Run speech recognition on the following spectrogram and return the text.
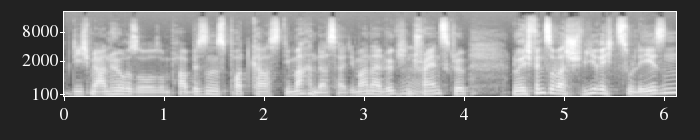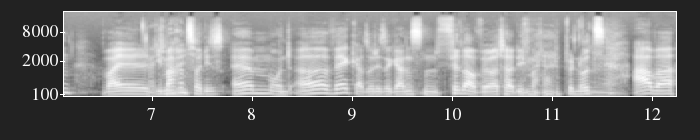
die ich mir anhöre, so, so ein paar Business-Podcasts, die machen das halt. Die machen halt wirklich Hm. ein Transkript. Nur ich finde sowas schwierig zu lesen, weil die Natürlich. machen zwar dieses M und Ä weg, also diese ganzen Filler-Wörter, die man halt benutzt, aber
